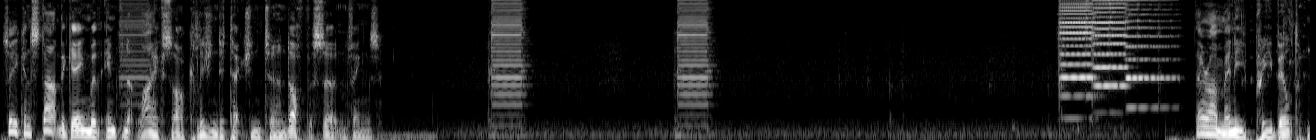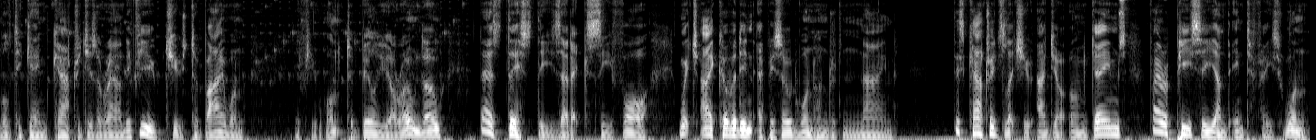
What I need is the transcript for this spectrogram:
So you can start the game with infinite lives or collision detection turned off for certain things. There are many pre-built multi-game cartridges around if you choose to buy one. If you want to build your own though, there's this, the ZXC4, which I covered in episode 109. This cartridge lets you add your own games via a PC and Interface 1,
